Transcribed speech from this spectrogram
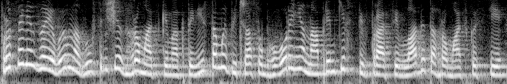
Про це він заявив на зустрічі з громадськими активістами під час обговорення напрямків співпраці влади та громадськості.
